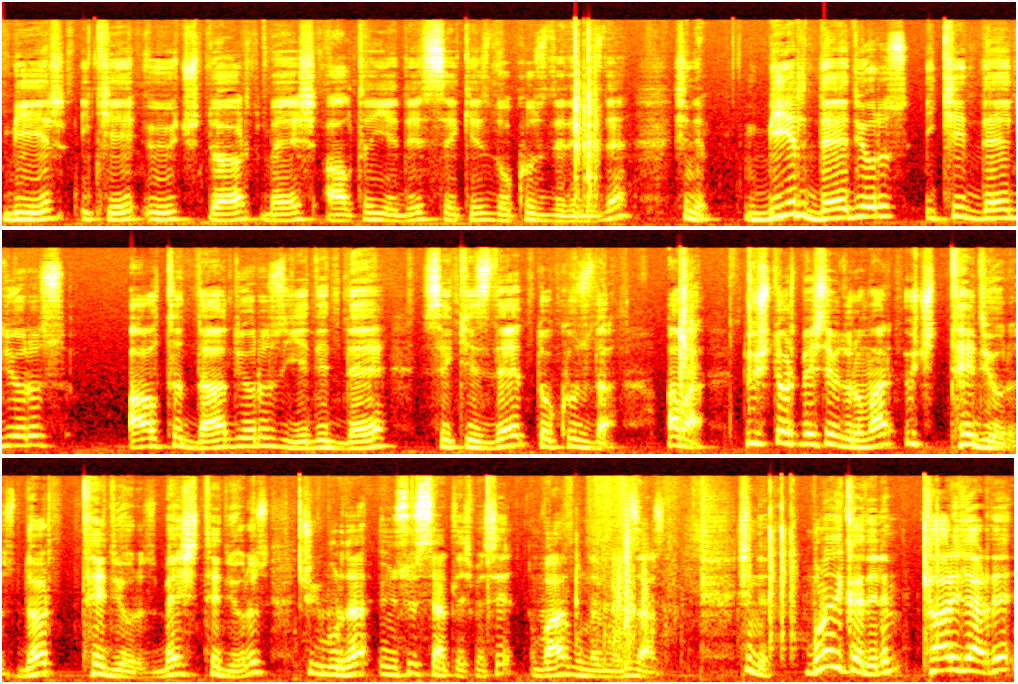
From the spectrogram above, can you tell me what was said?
1, 2, 3, 4, 5, 6, 7, 8, 9 dediğimizde. Şimdi 1D diyoruz, 2D diyoruz, 6D diyoruz, 7D, 8D, 9D. Ama 3, 4, 5'te bir durum var. 3T diyoruz, 4T diyoruz, 5T diyoruz. Çünkü burada ünsüz sertleşmesi var. Bunu da bilmemiz lazım. Şimdi buna dikkat edelim. Tarihlerde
